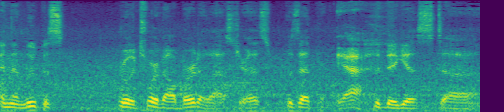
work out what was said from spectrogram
and then Lupus rode Tour of Alberta last year. That's was that yeah, the biggest. Uh,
